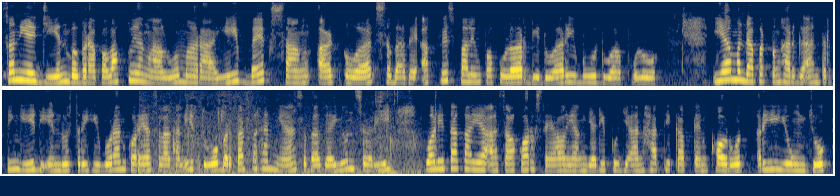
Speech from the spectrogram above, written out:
Son Ye Jin beberapa waktu yang lalu meraih Baek Sang Art Award sebagai aktris paling populer di 2020. Ia mendapat penghargaan tertinggi di industri hiburan Korea Selatan itu berkat perannya sebagai Yoon Seri, wanita kaya asal Korsel yang jadi pujaan hati Kapten Korut Ri Yung Juk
